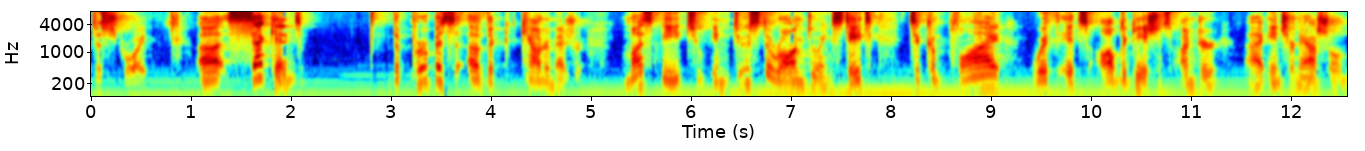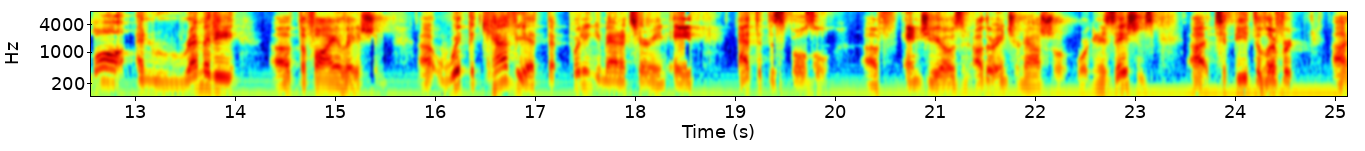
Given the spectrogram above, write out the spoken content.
destroyed. Uh, second, the purpose of the countermeasure must be to induce the wrongdoing state to comply with its obligations under uh, international law and remedy uh, the violation. Uh, with the caveat that putting humanitarian aid at the disposal of NGOs and other international organizations uh, to be delivered uh,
